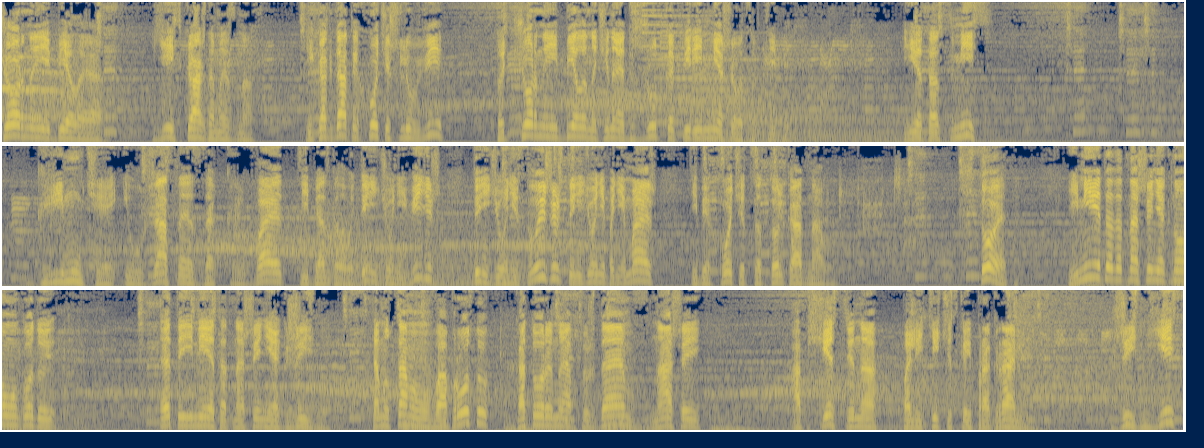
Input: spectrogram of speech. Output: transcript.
Черное и белое есть в каждом из нас. И когда ты хочешь любви, то черное и белое начинает жутко перемешиваться в тебе. И эта смесь гремучая и ужасная закрывает тебя с головой. Ты ничего не видишь, ты ничего не слышишь, ты ничего не понимаешь. Тебе хочется только одного. Что это? Имеет это отношение к Новому году? Это имеет отношение к жизни. К тому самому вопросу, который мы обсуждаем в нашей общественно-политической программе. Жизнь есть,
